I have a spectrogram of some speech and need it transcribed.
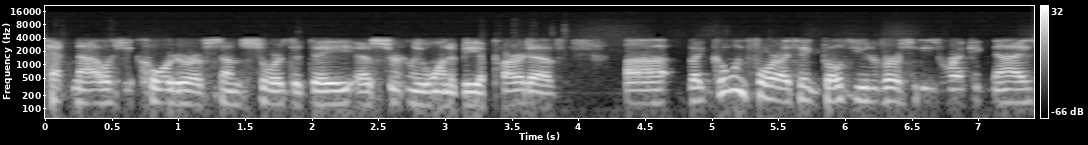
technology corridor of some sort that they uh, certainly want to be a part of. Uh, but going forward, I think both universities recognize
